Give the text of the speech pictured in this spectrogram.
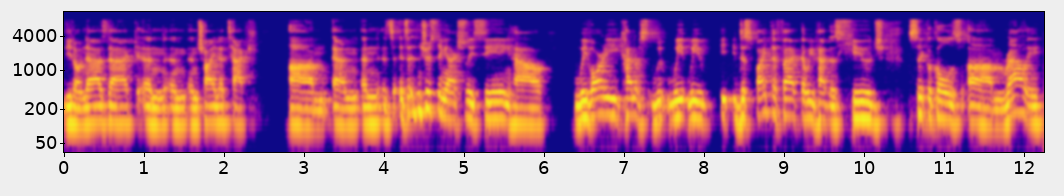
you know Nasdaq and and, and China tech, um, and and it's it's interesting actually seeing how we've already kind of we we despite the fact that we've had this huge cyclicals um, rally,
